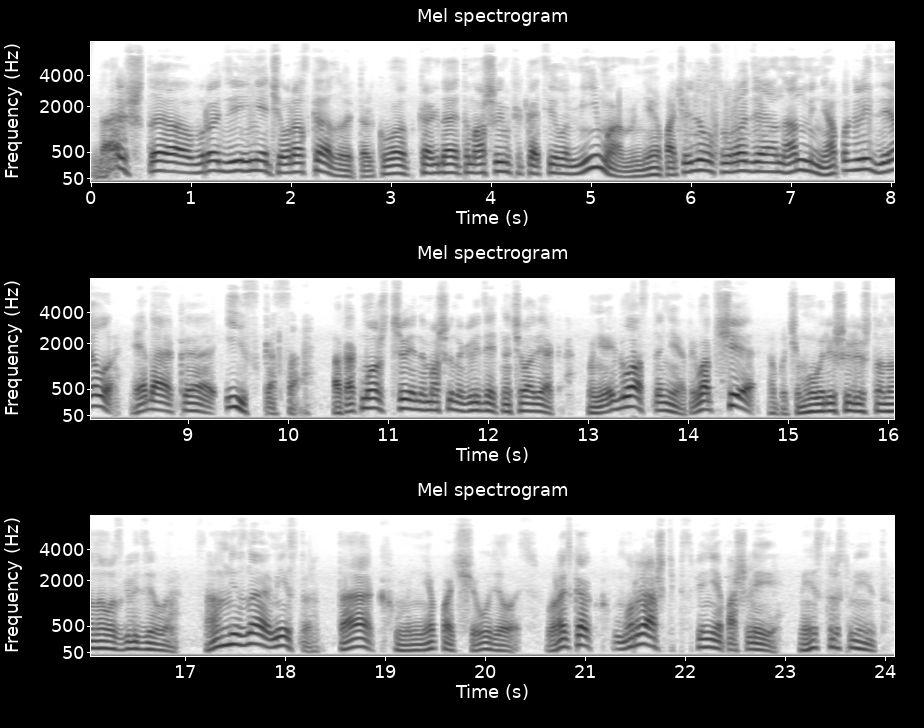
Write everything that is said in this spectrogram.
Дальше-то вроде и нечего рассказывать, только вот когда эта машинка катила мимо, мне почудилось, вроде она на меня поглядела, эдак э, искоса. А как может швейная машина глядеть на человека? У нее глаз-то нет, и вообще... А почему вы решили, что она на вас глядела? «Сам не знаю, мистер. Так мне почудилось. Вроде как мурашки по спине пошли». «Мистер Смит», —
